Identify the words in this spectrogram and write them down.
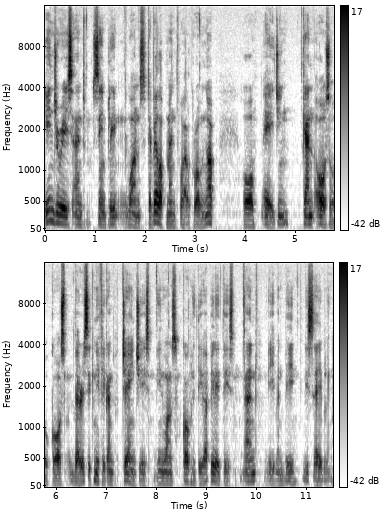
Injuries and simply one's development while growing up or aging can also cause very significant changes in one's cognitive abilities and even be disabling.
